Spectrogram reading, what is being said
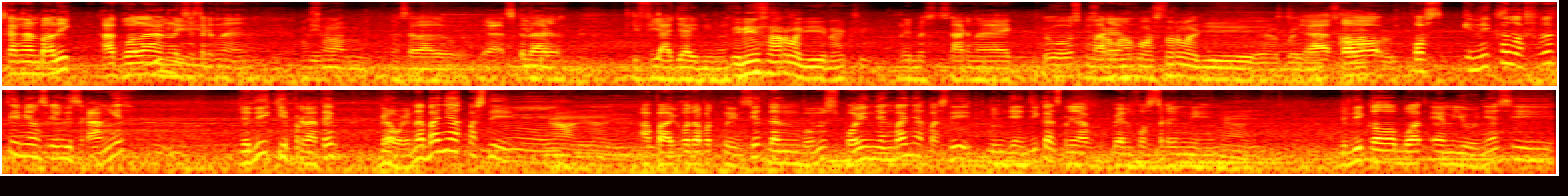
Serangan balik kagolan Ini. Leicester kena. Di masa lalu. masa lalu. Ya sekedar TV aja ini mah Ini Sar lagi naik sih. Lima besar naik. Terus kemarin Sama Foster lagi ya banyak. ya kalau pos ini kan maksudnya tim yang sering diserang ya. Jadi kiper nanti gawena banyak pasti. Ya, ya, ya. Apalagi kalau dapat clean sheet dan bonus poin yang banyak pasti menjanjikan sebenarnya Ben Foster ini. Ya, jadi kalau buat MU nya sih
